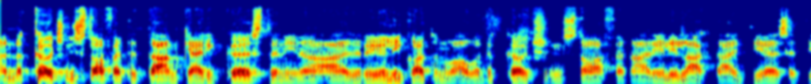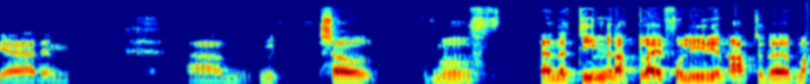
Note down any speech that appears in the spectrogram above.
and the coaching staff at the time, Gary Kirsten, you know, I really got on well with the coaching staff, and I really liked the ideas that he had, and um, we, so move. And the team that I played for leading up to the my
